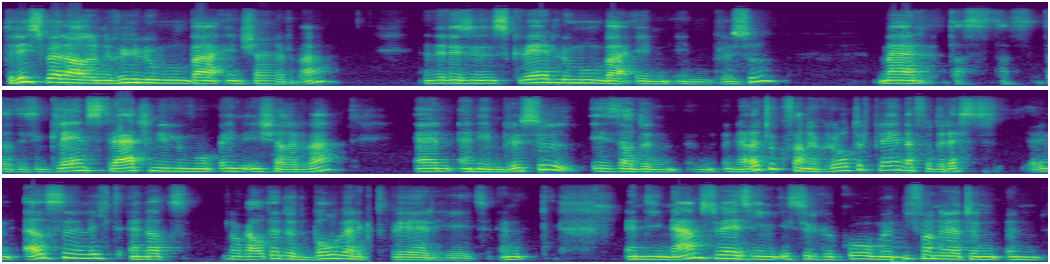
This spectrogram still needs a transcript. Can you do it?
Er is wel al een Rue Lumumba in Charleroi en er is een Square Lumumba in, in Brussel, maar dat, dat, dat is een klein straatje in, in, in Charleroi En, en in Brussel is dat een, een uithoek van een groter plein dat voor de rest in Elsene ligt en dat nog altijd het Bolwerk Square heet. En, en die naamswijziging is er gekomen niet vanuit een, een,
